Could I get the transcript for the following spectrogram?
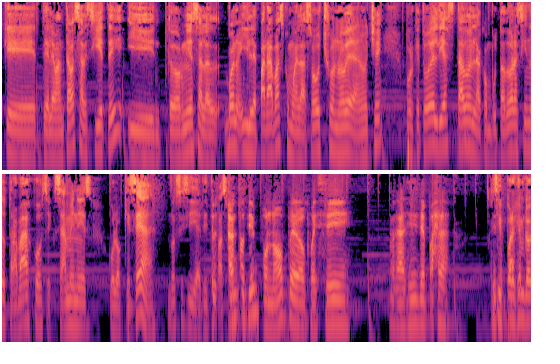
que te levantabas a las 7 y te dormías a las, bueno, y le parabas como a las 8 o 9 de la noche porque todo el día has estado en la computadora haciendo trabajos, exámenes o lo que sea. No sé si a ti te pasó. Tanto tiempo no, pero pues sí. O sea, sí te pasa. Sí, por ejemplo,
